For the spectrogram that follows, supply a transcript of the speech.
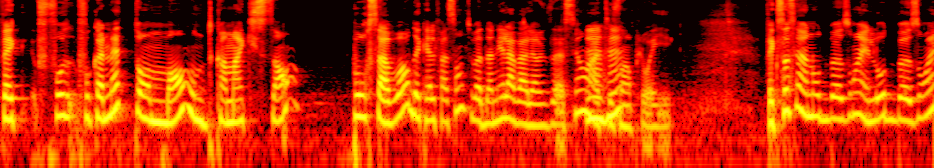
Fait qu'il faut, faut connaître ton monde, comment ils sont, pour savoir de quelle façon tu vas donner la valorisation à tes Mhm. employés. Fait que ça, c'est un autre besoin. L'autre besoin,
